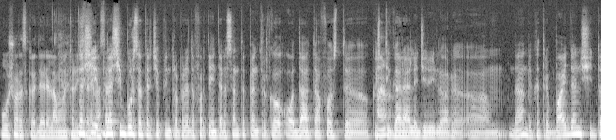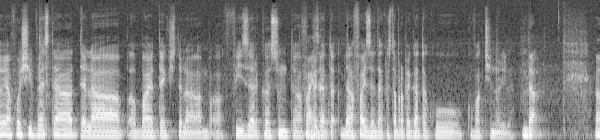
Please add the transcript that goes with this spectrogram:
o ușoară scădere la momentul dar și, dar și bursa trece printr-o perioadă foarte interesantă pentru că odată a fost uh, câștigarea a... alegerilor uh, da, de către Biden și doi a fost și vestea de la uh, biotech și de la uh, Pfizer că sunt aproape Pfizer. gata, de la Pfizer, dacă sunt aproape gata cu, cu vaccinurile. Da. Uh,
